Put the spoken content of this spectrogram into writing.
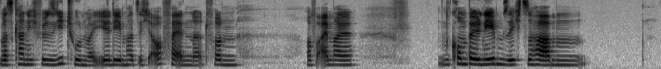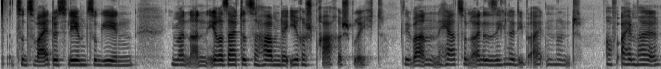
was kann ich für sie tun, weil ihr Leben hat sich auch verändert von auf einmal einen Kumpel neben sich zu haben, zu zweit durchs Leben zu gehen, jemanden an ihrer Seite zu haben, der ihre Sprache spricht. Sie waren ein Herz und eine Seele, die beiden, und auf einmal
